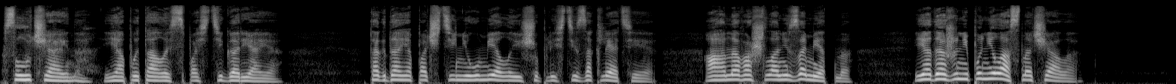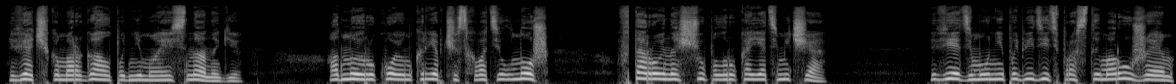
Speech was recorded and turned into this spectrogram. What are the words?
Случайно я пыталась спасти Горяя. Тогда я почти не умела еще плести заклятие, а она вошла незаметно. Я даже не поняла сначала. Вячка моргал, поднимаясь на ноги. Одной рукой он крепче схватил нож, второй нащупал рукоять меча. Ведьму не победить простым оружием,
